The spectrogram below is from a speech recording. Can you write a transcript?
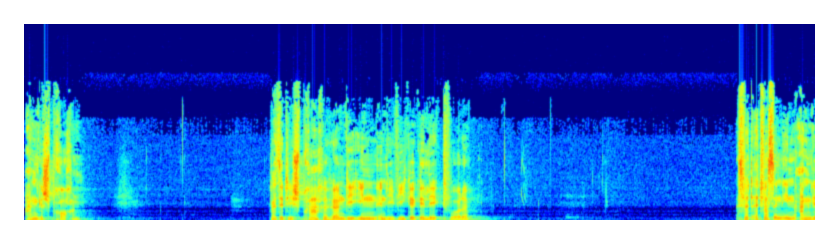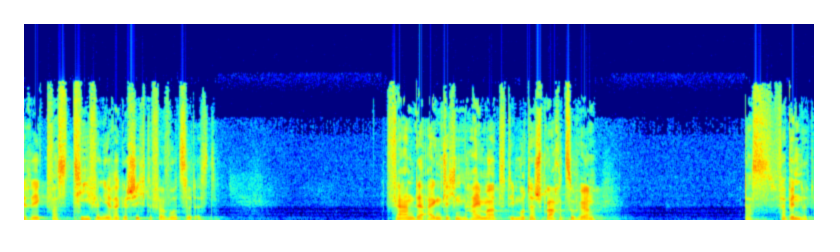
angesprochen, weil sie die Sprache hören, die ihnen in die Wiege gelegt wurde. Es wird etwas in ihnen angeregt, was tief in ihrer Geschichte verwurzelt ist. Fern der eigentlichen Heimat die Muttersprache zu hören, das verbindet.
